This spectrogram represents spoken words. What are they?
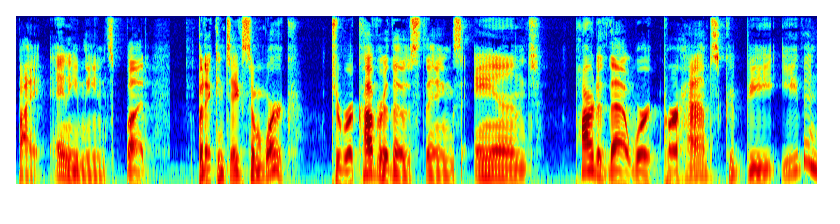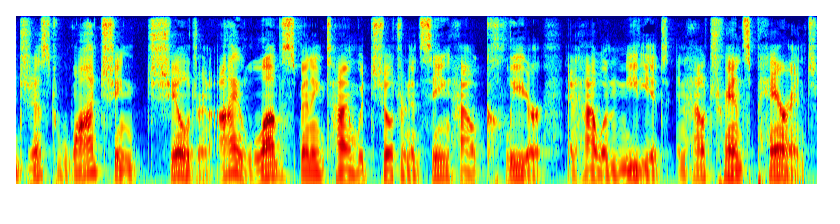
by any means, but but it can take some work to recover those things and Part of that work, perhaps, could be even just watching children. I love spending time with children and seeing how clear and how immediate and how transparent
